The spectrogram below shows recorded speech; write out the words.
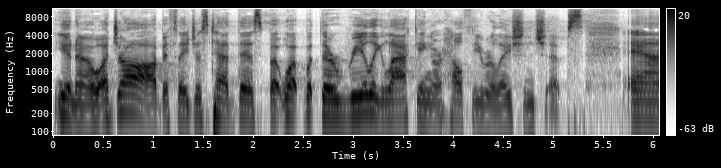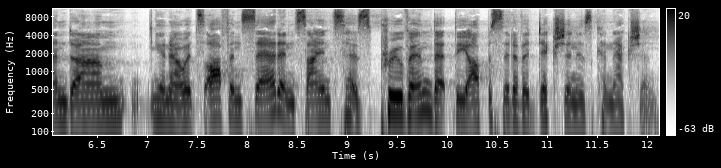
you know, a job, if they just had this. But what, what they're really lacking are healthy relationships. And, um, you know, it's often said, and science has proven, that the opposite of addiction is connection.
